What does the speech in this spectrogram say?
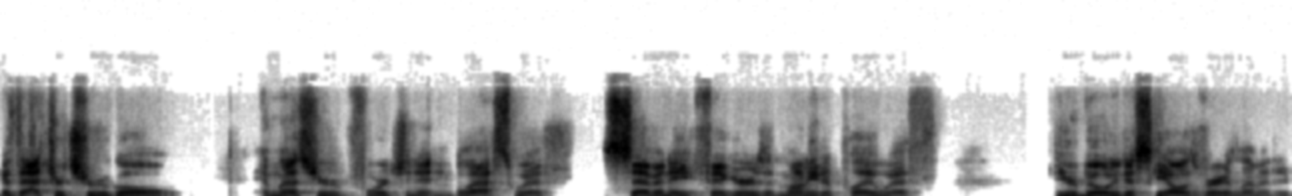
If that's your true goal, unless you're fortunate and blessed with seven, eight figures of money to play with, your ability to scale is very limited.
